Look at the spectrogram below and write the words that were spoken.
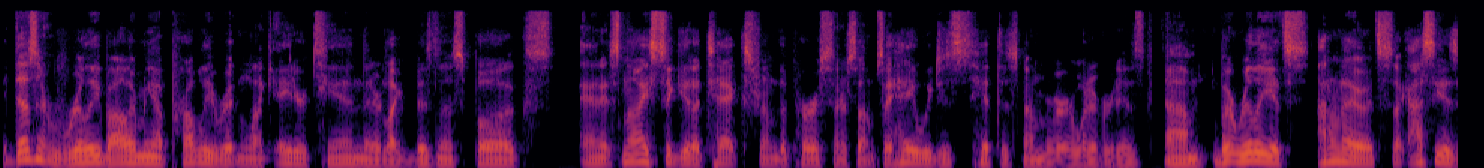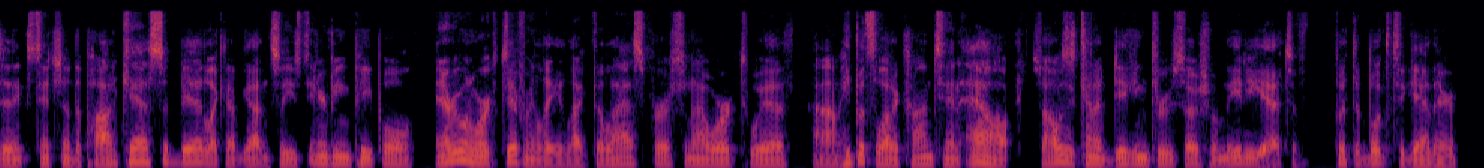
it doesn't really bother me. I've probably written like eight or 10 that are like business books and it's nice to get a text from the person or something say hey we just hit this number or whatever it is. Um, but really it's i don't know it's like i see it as an extension of the podcast a bit like i've gotten so used to interviewing people and everyone works differently. Like the last person i worked with um, he puts a lot of content out so i was just kind of digging through social media to put the book together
